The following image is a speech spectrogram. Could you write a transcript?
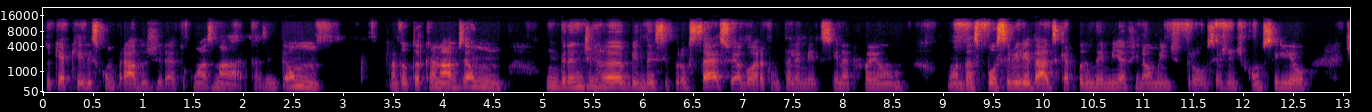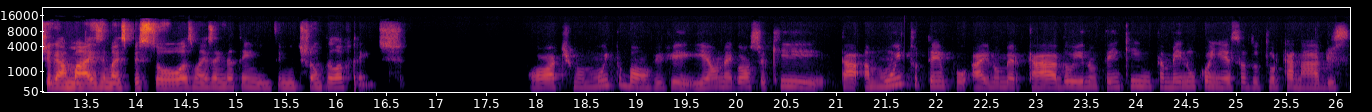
do que aqueles comprados direto com as marcas. Então, a Doutor Cannabis é um, um grande hub desse processo e agora com telemedicina, que foi um, uma das possibilidades que a pandemia finalmente trouxe, a gente conseguiu chegar mais e mais pessoas, mas ainda tem, tem muito chão pela frente. Ótimo, muito bom, Vivi. E é um negócio que está há muito tempo aí no mercado e não tem quem também não conheça a Doutor Cannabis,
